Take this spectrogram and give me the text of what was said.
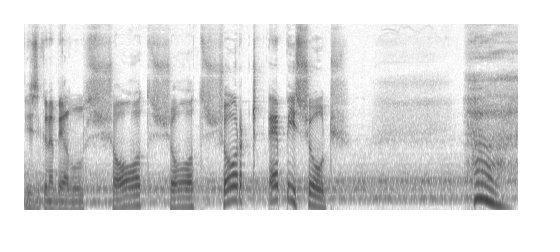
This is gonna be a little short, short, short episode.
